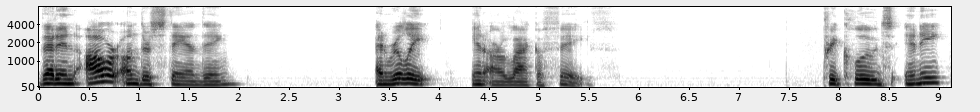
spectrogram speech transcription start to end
that, in our understanding and really in our lack of faith, precludes any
